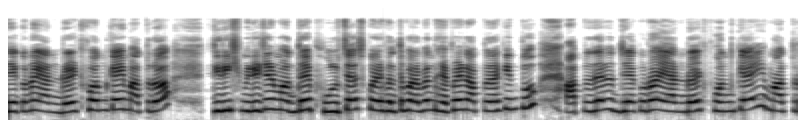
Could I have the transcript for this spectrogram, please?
যে কোনো অ্যান্ড্রয়েড ফোনকেই মাত্র তিরিশ মিনিটের মধ্যে ফুল চার্জ করে ফেলতে পারবেন। হ্যাঁ ফ্রেন্ড আপনারা কিন্তু আপনাদের যে কোনো অ্যান্ড্রয়েড ফোনকেই মাত্র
